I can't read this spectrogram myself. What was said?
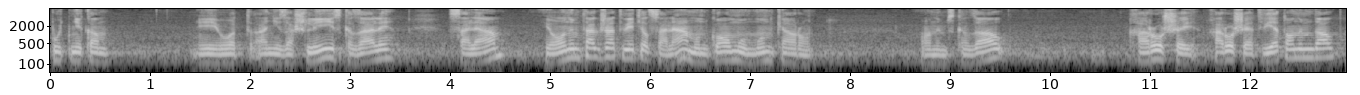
путникам. И вот они зашли и сказали салям, и он им также ответил салям ункому мункарун. Он им сказал хороший, хороший ответ он им дал –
